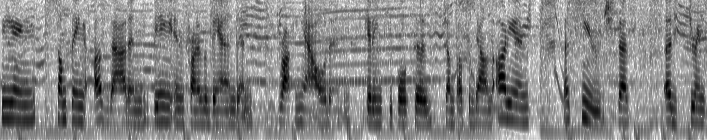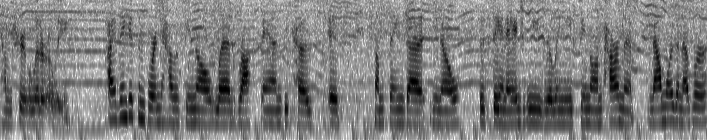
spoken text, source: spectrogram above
being something of that and being in front of a band and rocking out and getting people to jump up and down the audience, that's huge. That's a dream come true, literally. I think it's important to have a female-led rock band because it's something that, you know, this day and age, we really need female empowerment. Now more than ever,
